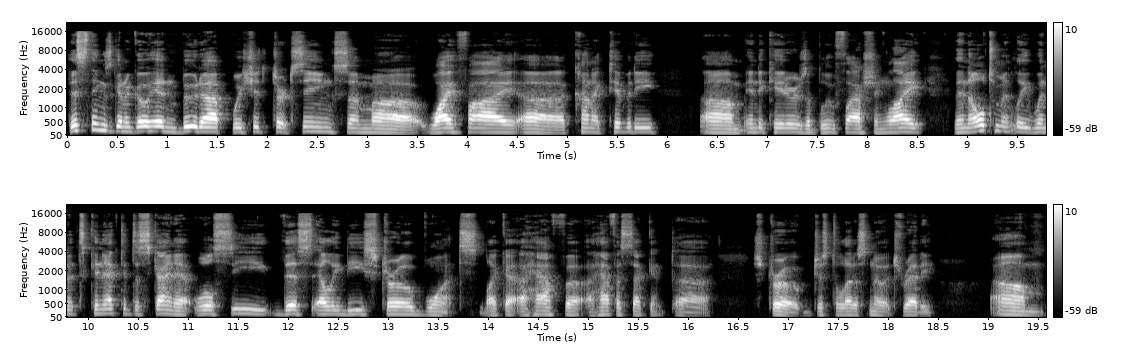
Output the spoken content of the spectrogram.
This thing's going to go ahead and boot up. We should start seeing some uh, Wi-Fi uh, connectivity um, indicators, a blue flashing light. Then ultimately, when it's connected to Skynet, we'll see this LED strobe once, like a, a half a, a, half a second uh, strobe, just to let us know it's ready. Um,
